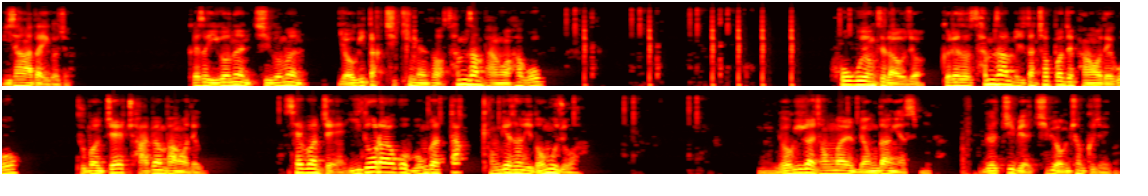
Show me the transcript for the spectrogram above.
이상하다 이거죠. 그래서 이거는 지금은 여기 딱 지키면서 3-3 방어하고 호구 형태 나오죠. 그래서 3-3 일단 첫 번째 방어되고 두 번째 좌변 방어되고 세 번째 이도라고 뭔가 딱 경계선이 너무 좋아. 음, 여기가 정말 명당이었습니다. 몇 집이야? 집이 엄청 크죠 이거.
